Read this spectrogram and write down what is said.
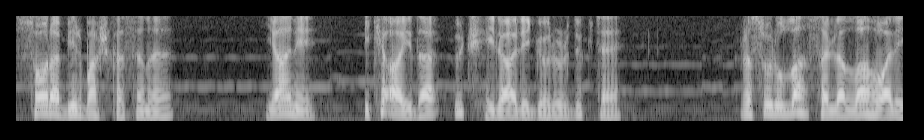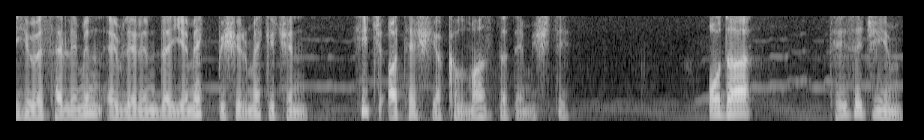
sonra bir başkasını, yani iki ayda üç hilali görürdük de, Resulullah sallallahu aleyhi ve sellemin evlerinde yemek pişirmek için hiç ateş yakılmazdı demişti. O da, teyzeciğim,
